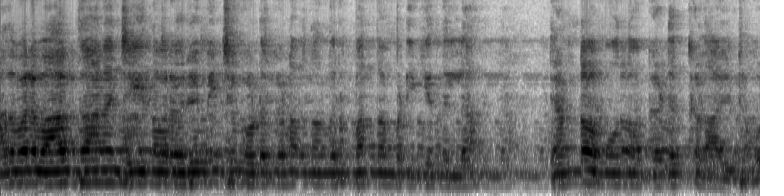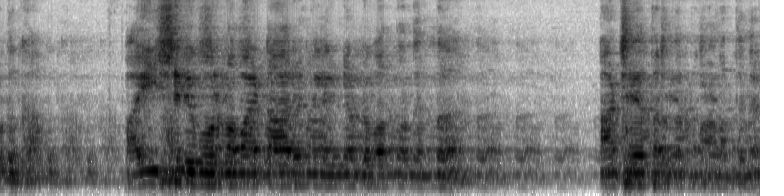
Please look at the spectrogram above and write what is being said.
അതുപോലെ വാഗ്ദാനം ചെയ്യുന്നവർ ഒരുമിച്ച് കൊടുക്കണമെന്ന് നിർബന്ധം പിടിക്കുന്നില്ല. രണ്ടോ മൂന്നോ ഗഡുക്കളായിട്ട് കൊടുക്കാം. ഐശ്വര്യപൂർണമായിട്ട് ആരെങ്കിലും ഇങ്ങോട്ട് വന്ന് നിന്ന് ആ ക്ഷേത്ര നിർമ്മാണത്തിന്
